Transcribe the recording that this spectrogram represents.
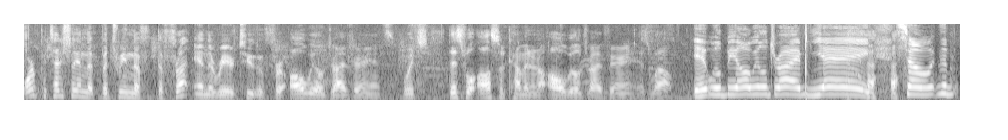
or potentially in the between the, the front and the rear too for all-wheel drive variants. Which this will also come in an all-wheel drive variant as well. it will be all-wheel drive yay so the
